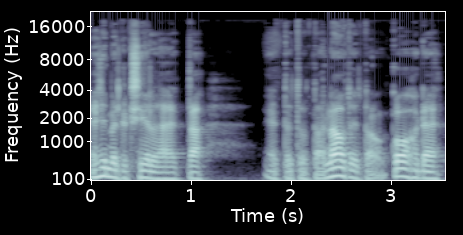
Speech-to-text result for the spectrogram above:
Esimerkiksi sillä, että, että tota, nautinto on kohde,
